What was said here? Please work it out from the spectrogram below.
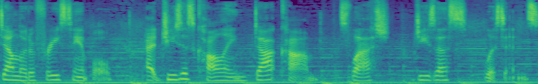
download a free sample at jesuscalling.com slash Jesus Listens.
